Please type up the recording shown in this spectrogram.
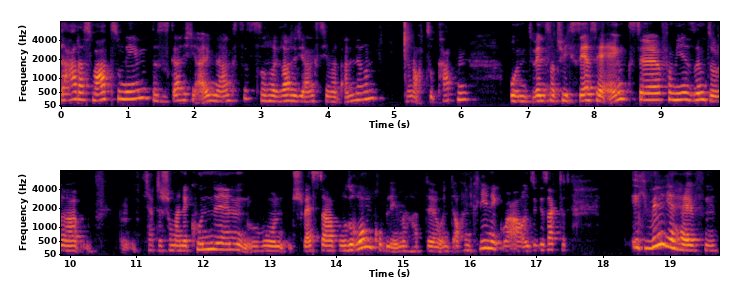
da das wahrzunehmen, dass es gar nicht die eigene Angst ist, sondern gerade die Angst jemand anderem, dann auch zu cutten und wenn es natürlich sehr, sehr Ängste von mir sind oder ähm, ich hatte schon mal eine Kundin, wo eine Schwester Boserum-Probleme hatte und auch in Klinik war und sie gesagt hat, ich will ihr helfen,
